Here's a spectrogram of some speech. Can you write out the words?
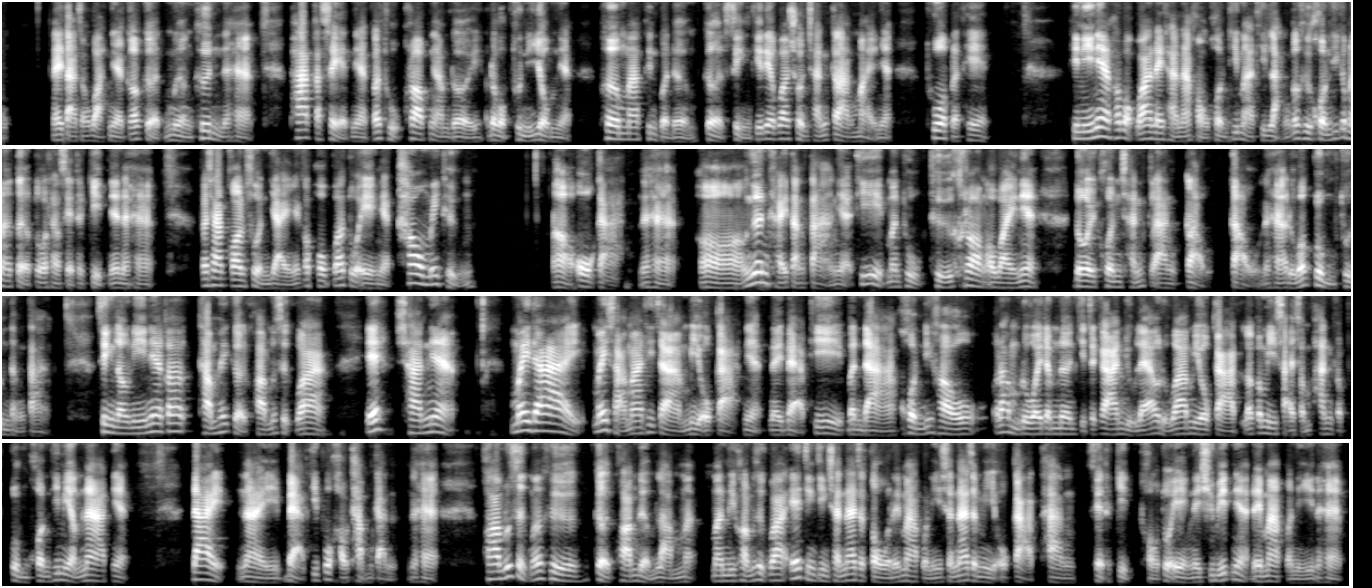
ในต่างจังหวัดเนี่ยก็เกิดเมืองขึ้นนะฮะภาคเกษตรเนี่ยก็ถูกครอบงำโดยระบบทุนนิยมเนี่ยเพิ่มมากขึ้นกว่าเดิม เกิดสิ่งที่เรียกว่าชนชั้นกลางใหม่เนี่ยทั่วประเทศ ทีนี้เนี่ยเขาบอกว่าในฐานะของคนที่มาทีหลังก็คือคนที่กำลังเติบโตทางเศรษฐกิจเนี่ยนะฮะประชากรส่วนใหญ่เนี่ยก็พบว่าตัวเองเนี่ยเข้าไม่ถึงโอกาสนะฮะเงื่อนไขต่างๆเนี่ยที่มันถูกถือครองเอาไว้เนี่ยโดยคนชั้นกลางเก่า เก่านะฮะหรือว่ากลุ่มทุนต่างๆ สิ่งเหล่านี้เนี่ยก็ทำให้เกิดความรู้สึกว่า เอ๊ะฉันเนี่ยไม่ได้ไม่สามารถที่จะมีโอกาสเนี่ยในแบบที่บรรดาคนที่เขาร่ำรวยดำเนินกิจการอยู่แล้ว หรือว่ามีโอกาสแล้วก็มีสายสัมพันธ์กับกลุ่มคนที่มีอำนาจเนี่ยได้ในแบบที่พวกเขาทำกันนะฮะความรู้สึกก็คือเกิดความเหลื่อมล้ำอะมันมีความรู้สึกว่าเอ๊ะจริงๆ ฉันน่าจะโตได้มากกว่านี้ ฉันน่าจะมีโอกาสทางเศรษฐกิจของตัวเองในชีวิตเนี่ยได้มากกว่านี้นะฮะ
